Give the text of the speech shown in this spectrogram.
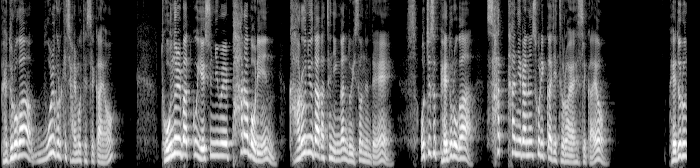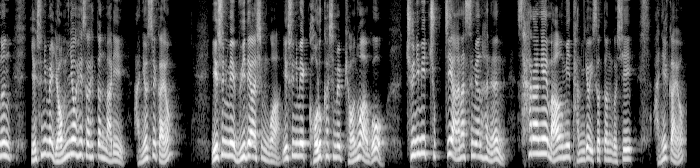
베드로가 뭘 그렇게 잘못했을까요? 돈을 받고 예수님을 팔아버린 가론유다 같은 인간도 있었는데 어째서 베드로가 사탄이라는 소리까지 들어야 했을까요? 베드로는 예수님을 염려해서 했던 말이 아니었을까요? 예수님의 위대하심과 예수님의 거룩하심을 변호하고 주님이 죽지 않았으면 하는 사랑의 마음이 담겨 있었던 것이 아닐까요?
